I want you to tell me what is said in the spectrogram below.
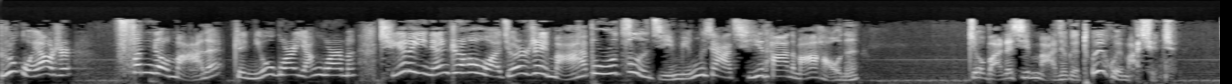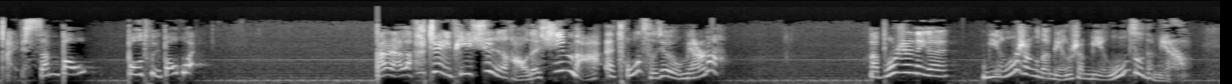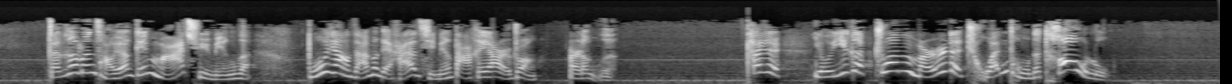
如果要是分着马的这牛官、羊官们骑了一年之后啊，觉得这马还不如自己名下其他的马好呢，就把这新马就给退回马群去。哎，三包，包退包换。当然了，这匹驯好的新马，哎，从此就有名了。啊，不是那个名声的名，是名字的名。在鄂伦草原给马取名字，不像咱们给孩子起名大黑、二壮、二愣子。它是有一个专门的传统的套路，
